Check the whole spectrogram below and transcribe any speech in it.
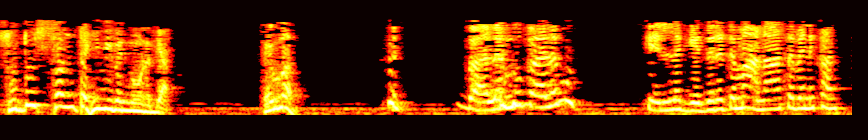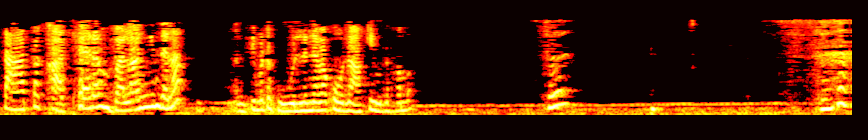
සුදුස්සන්ට හිමි වෙන්න ඕන දෙයක්. තේරුණාද? බලමු බලමු. කෙල්ල ගෙදරටම අනාථ වෙනකන් තාත්තා කටහැරම් බලන් ඉඳලා අන්තිමට කූල්ල නැවක උනාකි උනහම සර් සර්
